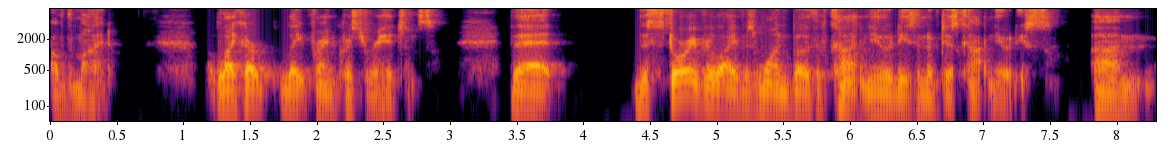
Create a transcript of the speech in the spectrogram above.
of the mind, like our late friend Christopher Hitchens, that the story of your life is one both of continuities and of discontinuities. Um,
